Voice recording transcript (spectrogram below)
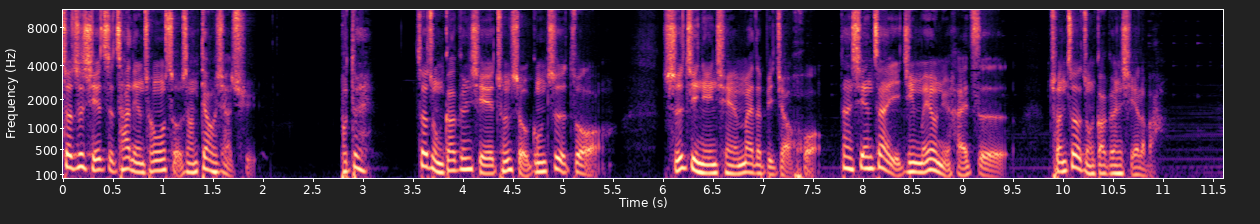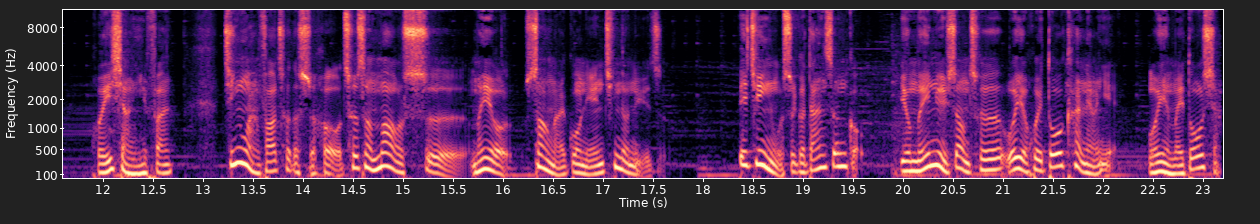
这只鞋子差点从我手上掉下去。不对，这种高跟鞋纯手工制作。十几年前卖的比较火，但现在已经没有女孩子穿这种高跟鞋了吧？回想一番，今晚发车的时候，车上貌似没有上来过年轻的女子。毕竟我是个单身狗，有美女上车我也会多看两眼。我也没多想，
